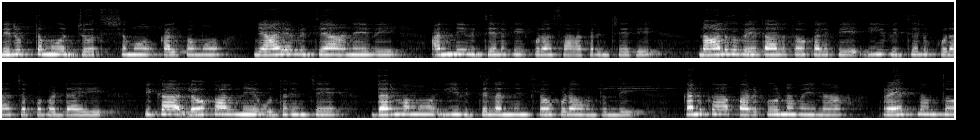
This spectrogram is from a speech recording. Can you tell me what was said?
నిరుక్తము జ్యోతిషము కల్పము న్యాయ విద్య అనేవి అన్ని విద్యలకి కూడా సహకరించేది. నాలుగు వేదాలతో కలిపి ఈ విద్యలు కూడా చెప్పబడ్డాయి. ఇక లోకాలని ఉద్ధరించే ధర్మము ఈ విద్యలన్నింటిలో కూడా ఉంటుంది. కనుక పరిపూర్ణమైన ప్రయత్నంతో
